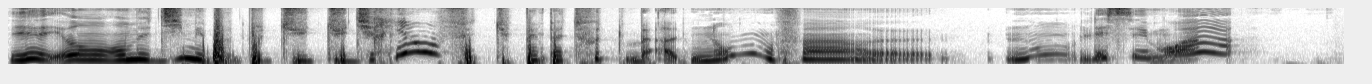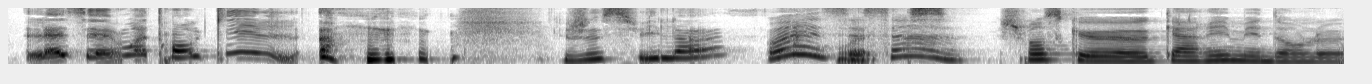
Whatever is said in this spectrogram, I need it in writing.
Et on, on me dit, mais tu, tu dis rien, en fait, tu peux pas te foutre. Bah, non, enfin, euh, non, laissez-moi. Laissez-moi tranquille. je suis là. Ouais, c'est Ouais. ça. Je pense que Karim est dans le,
